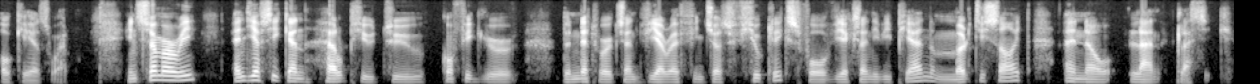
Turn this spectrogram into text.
OK as well. In summary, NDFC can help you to configure the networks and VRF in just few clicks for VXLAN EVPN, multi-site, and now LAN Classic.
